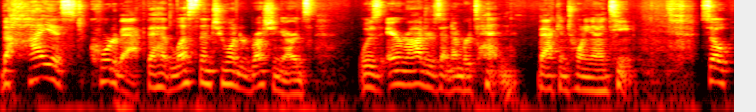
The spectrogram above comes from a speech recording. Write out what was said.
The highest quarterback that had less than 200 rushing yards was Aaron Rodgers at number 10 back in 2019. So,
